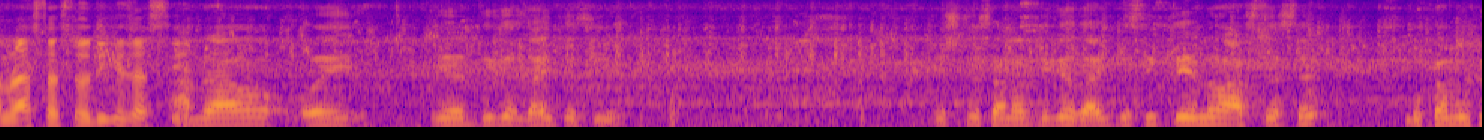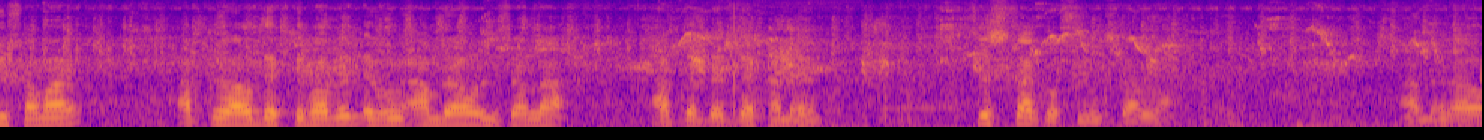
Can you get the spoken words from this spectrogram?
আমরা আস্তে আস্তে ওদিকে যাচ্ছি। আমরাও ওই ইয়ের দিকে যাইতেছি। স্টেশনের দিকে যাইতেছি। ট্রেনও আসতেছে। মুখোমুখি সময়। আপনারাও দেখতে পাবেন এবং আমরাও ইনশাল্লাহ আপনাদের দেখানোর চেষ্টা করছি ইনশাল্লাহ। আপনারাও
